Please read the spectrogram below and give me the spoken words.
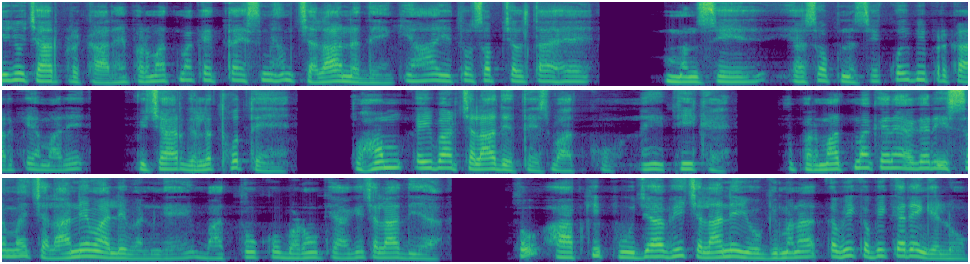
ये जो चार प्रकार हैं, परमात्मा कहता है, इसमें हम चला न दें कि हाँ ये तो सब चलता है। मन से या स्वप्न से कोई भी प्रकार के हमारे विचार गलत होते हैं। तो हम कई बार चला देते हैं इस बात को। नहीं, ठीक है। तो परमात्मा कह रहे हैं, अगर इस समय चलाने वाले बन गए, बातों को बड़ों के आगे चला दिया तो आपकी पूजा भी चलाने योग्य मना कभी कभी करेंगे लोग।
